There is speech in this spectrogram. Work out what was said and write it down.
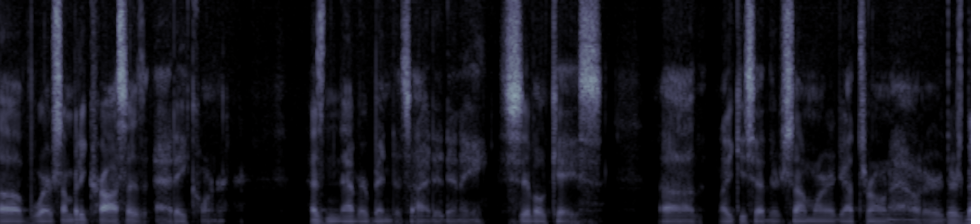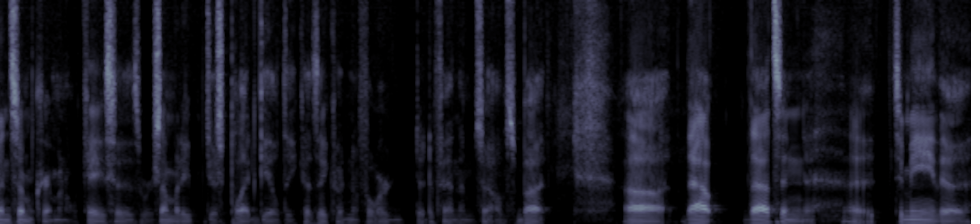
of where somebody crosses at a corner has never been decided in a civil case. Uh, like you said, there's some where it got thrown out, or there's been some criminal cases where somebody just pled guilty because they couldn't afford to defend themselves. But uh, that that's an uh, to me the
